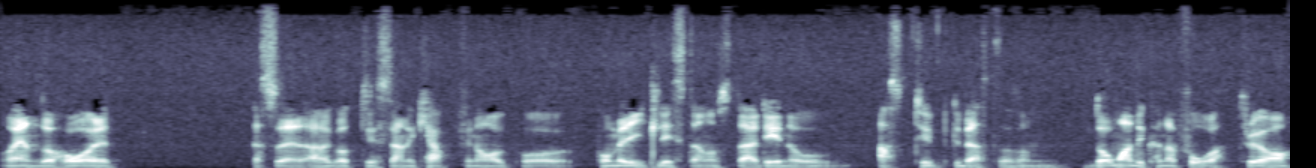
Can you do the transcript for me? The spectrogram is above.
och ändå har ett alltså, har gått till Stanley Cup-final på, på meritlistan och sådär. Det är nog alltså, typ det bästa som de hade kunnat få, tror jag.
